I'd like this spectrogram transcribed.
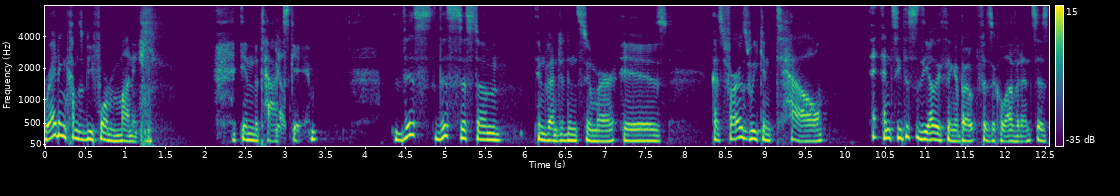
writing comes before money in the tax yep. game. This this system invented in Sumer is, as far as we can tell, and see this is the other thing about physical evidence is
